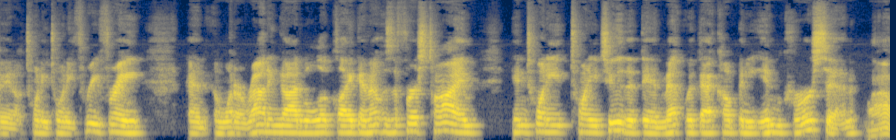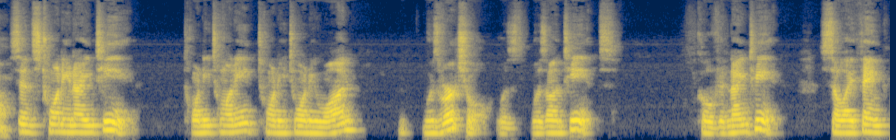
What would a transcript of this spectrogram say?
you know 2023 freight and, and what our routing guide will look like. And that was the first time in 2022 that they had met with that company in person wow. since 2019. 2020, 2021 was virtual, was was on Teams. COVID-19. So I think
